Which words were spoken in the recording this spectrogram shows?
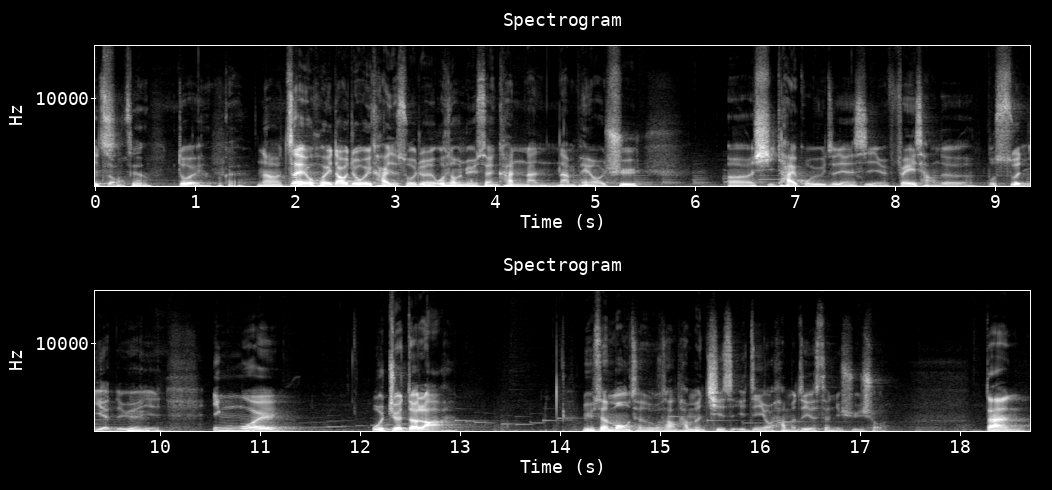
走。这样。对，OK，那这也又回到就我一开始说，就是为什么女生看男男朋友去呃洗泰国浴这件事情非常的不顺眼的原因，因为我觉得啦，女生某种程度上，她们其实已经有她们自己的生理需求，但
